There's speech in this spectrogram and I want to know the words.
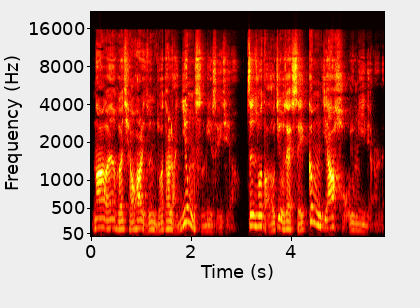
纳恩和乔哈里斯，你说他俩硬实力谁强？真说打到季后赛，谁更加好用一点呢？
